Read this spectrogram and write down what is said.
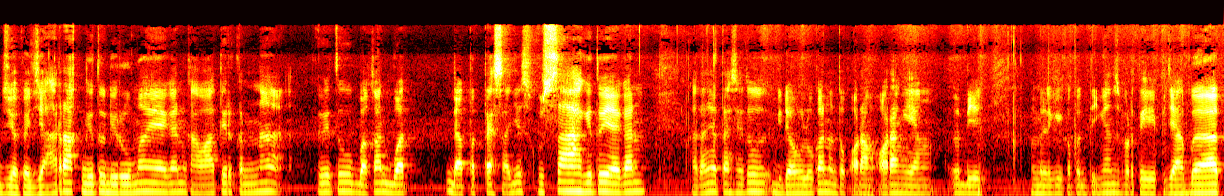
jaga jarak gitu di rumah ya kan khawatir kena gitu bahkan buat dapat tes aja susah gitu ya kan. Katanya tes itu didahulukan untuk orang-orang yang lebih memiliki kepentingan seperti pejabat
